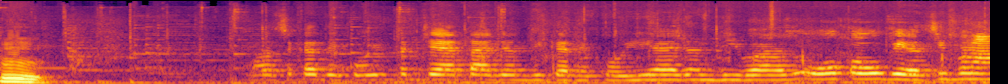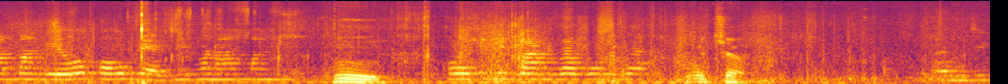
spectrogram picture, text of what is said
ਹੂੰ। ਬਸ ਕਦੇ ਕੋਈ ਪੰਚਾਇਤ ਆ ਜਾਂਦੀ ਕਦੇ ਕੋਈ ਆ ਜਾਂਦੀ ਬਸ ਉਹ ਕਹੋਗੇ ਅਸੀਂ ਬਣਾਵਾਂਗੇ ਉਹ ਕਹੋਗੇ ਅਸੀਂ ਬਣਾਵਾਂਗੇ। ਹੂੰ। ਕੁਝ ਨਹੀਂ ਬਣਦਾ ਬਣਦਾ ਅੱਛਾ। ਹਾਂਜੀ।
